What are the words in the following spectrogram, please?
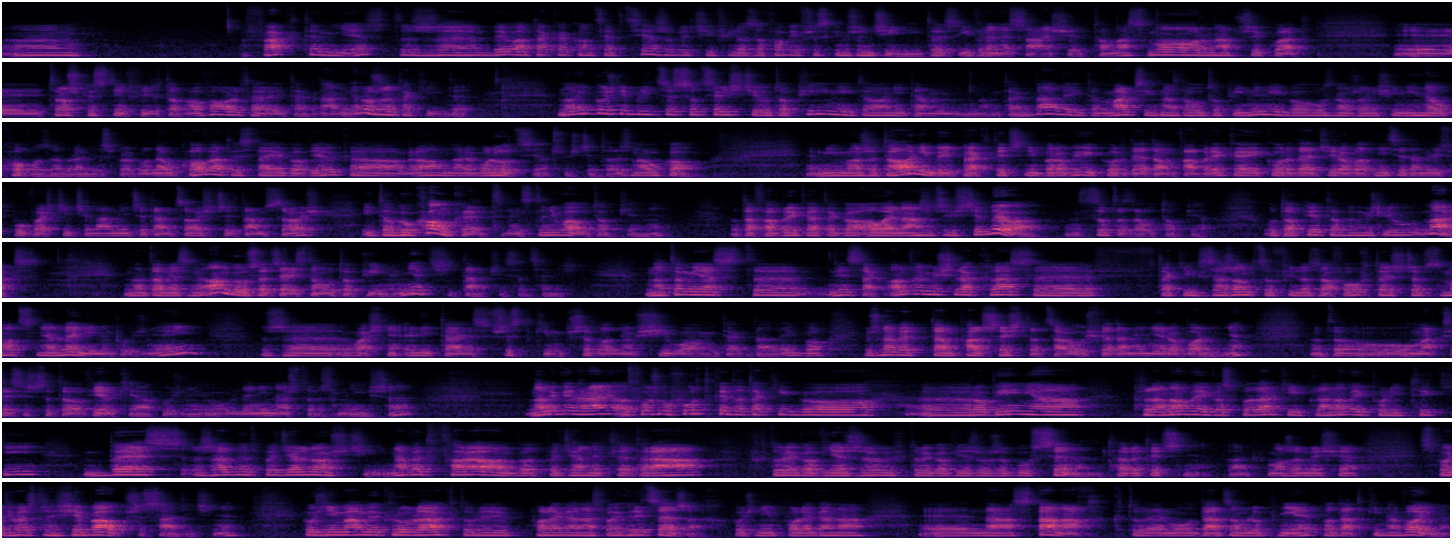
faktem jest, że była taka koncepcja, żeby ci filozofowie wszystkim rządzili. To jest i w renesansie. Thomas More na przykład, yy, troszkę z tym flirtował Voltaire i tak dalej. Różne takie idee. No i później byli coś socjaliści utopijni, to oni tam no i tak dalej. To Marx ich nazwał utopijnymi, bo uznał, że oni się nienaukowo zabrali do sprawy. Naukowa to jest ta jego wielka, ogromna rewolucja. Oczywiście to jest naukowa mimo że to oni byli praktyczni, bo robili kurde tą fabrykę i kurde ci robotnicy tam byli współwłaścicielami, czy tam coś, czy tam coś i to był konkret, więc to nie była utopia, nie? Bo ta fabryka tego Owena rzeczywiście była, więc co to za utopia? Utopię to wymyślił Marx. Natomiast on był socjalistą utopijnym, nie ci tamci socjaliści. Natomiast, e, więc tak, on wymyśla klasę takich zarządców filozofów, to jeszcze wzmocnia Lenin później, że właśnie elita jest wszystkim przewodnią siłą i tak dalej, bo już nawet tam PAL 6 to całe uświadamianie roboli, nie? No to u Marksa jest jeszcze to wielkie, a później u Lenina już coraz mniejsze. No ale generalnie otworzył furtkę do takiego e, robienia planowej gospodarki i planowej polityki bez żadnej odpowiedzialności. Nawet faraon był odpowiedzialny przed Ra, którego wierzył i w którego wierzył, że był synem, teoretycznie. Tak? Możemy się spodziewać, że się bał przesadzić. Nie? Później mamy króla, który polega na swoich rycerzach. Później polega na, e, na Stanach, które mu dadzą lub nie podatki na wojnę.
